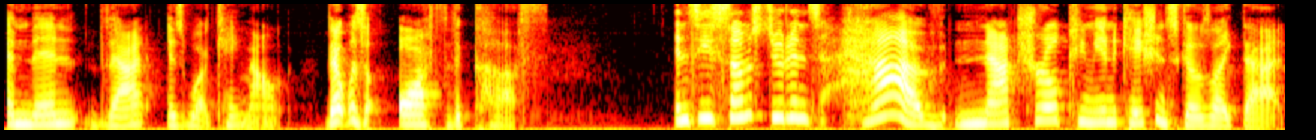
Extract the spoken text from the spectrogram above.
And then that is what came out. That was off the cuff. And see, some students have natural communication skills like that,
